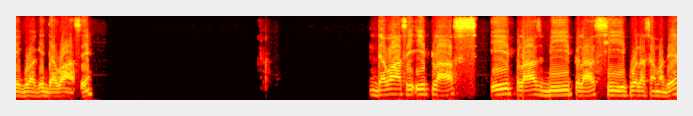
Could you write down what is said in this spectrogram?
লিখব আগে, দেওয়া আছে। দেওয়া আছে A plus A plus B plus C equal আছে আমাদের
